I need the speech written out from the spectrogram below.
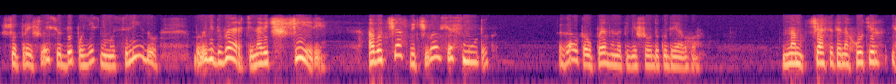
що прийшли сюди по їхньому сліду, були відверті, навіть щирі, а в очах відчувався смуток. Галка впевнено підійшов до кудрявого. Нам часити на хутір із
